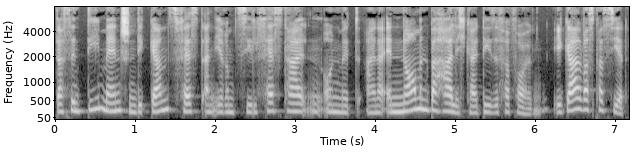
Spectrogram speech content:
Das sind die Menschen, die ganz fest an ihrem Ziel festhalten und mit einer enormen Beharrlichkeit diese verfolgen. Egal was passiert.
